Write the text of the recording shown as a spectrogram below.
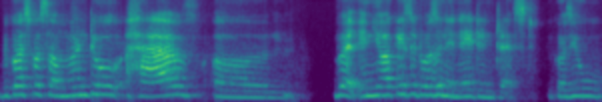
Because for someone to have um, well in your case it was an innate interest because you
